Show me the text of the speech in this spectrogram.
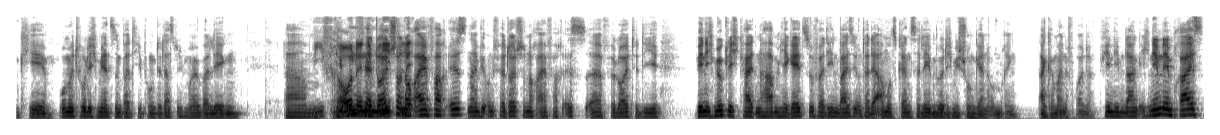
okay, womit hole ich mir jetzt Sympathiepunkte? Lass mich mal überlegen. Ähm, wie Frauen wie unfair in Deutschland noch einfach ist, nein, wie unfair Deutschland noch einfach ist äh, für Leute, die wenig Möglichkeiten haben, hier Geld zu verdienen, weil sie unter der Armutsgrenze leben, würde ich mich schon gerne umbringen. Danke, meine Freunde. Vielen lieben Dank. Ich nehme den Preis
